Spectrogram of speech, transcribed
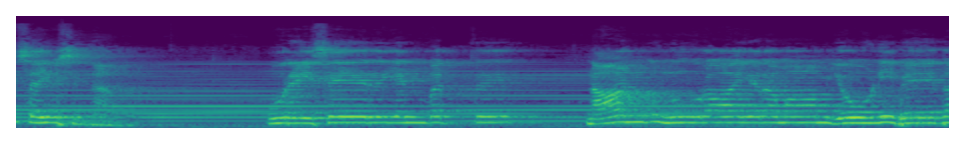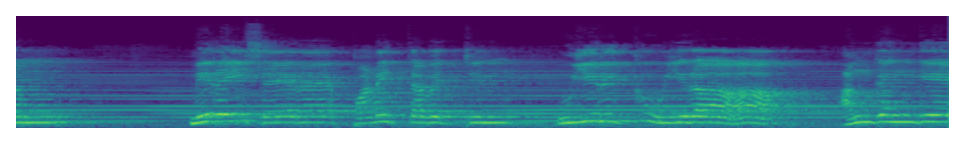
சைவ சித்தாந்தம். உரை சேரு என்பத்து நான்கு நூறாயிரமாம் யோனி வேதம். நிறை சேர படைத்தவற்றின் உயிருக்கு உயிரா அங்கங்கே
